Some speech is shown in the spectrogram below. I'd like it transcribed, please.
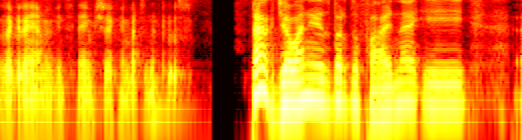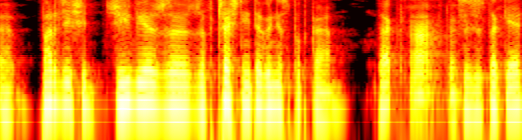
zagraniami, więc wydaje mi się, że jak najbardziej na plus. Tak, działanie jest bardzo fajne i e, bardziej się dziwię, że, że wcześniej tego nie spotkałem. Tak? A, w ten Przecież takie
